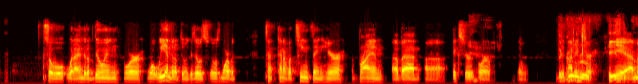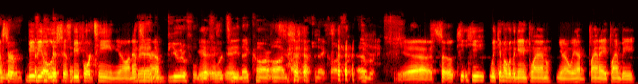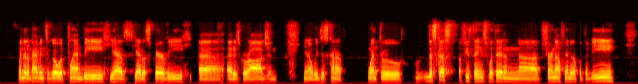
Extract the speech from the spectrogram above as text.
so what I ended up doing, or what we ended up doing, because it was it was more of a t- kind of a team thing here. Brian uh, Bad uh, Ixer Yeah. or the guru. Ixer. He's yeah. Mr. VVLicious V14, you know, on Man, the Instagram. beautiful Yeah, B14. yeah. That car. Oh, I'm, I'm watching that car forever. Yeah. So he, he we came up with a game plan. You know, we had plan A, plan B. We ended up having to go with plan B. He has he had a spare V uh, at his garage, and you know, we just kind of went through, discussed a few things with it, and uh, sure enough, we ended up with the V.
